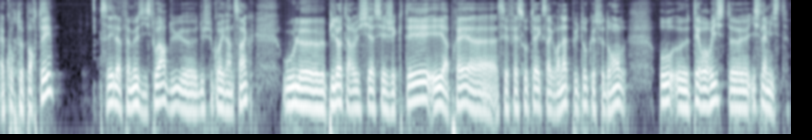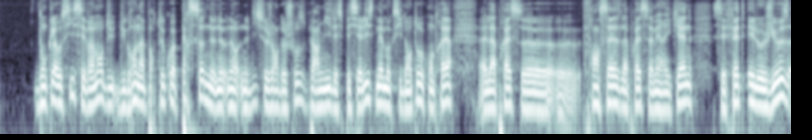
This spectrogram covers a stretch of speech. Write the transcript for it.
à courte portée. C'est la fameuse histoire du, du Sukhoi 25 où le pilote a réussi à s'éjecter et après s'est fait sauter avec sa grenade plutôt que se rendre aux euh, terroristes euh, islamistes. Donc là aussi, c'est vraiment du, grand n'importe quoi. Personne ne, dit ce genre de choses parmi les spécialistes, même occidentaux. Au contraire, euh, la presse française, la presse américaine s'est faite élogieuse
